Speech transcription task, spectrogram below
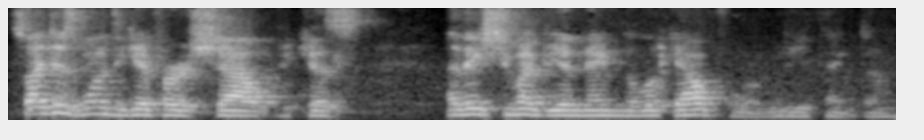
So I just wanted to give her a shout because I think she might be a name to look out for. What do you think, Don?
